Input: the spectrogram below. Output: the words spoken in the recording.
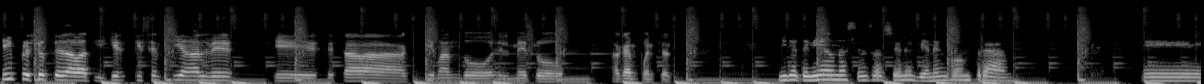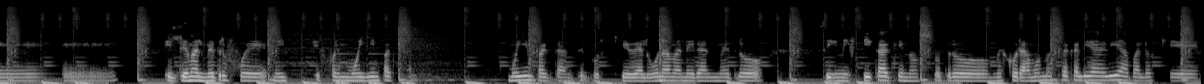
impresión te daba a ti? ¿Qué, ¿Qué, sentías al ver que se estaba quemando el metro acá en Puente Alto? Mira, tenía unas sensaciones bien en contra. Eh, eh, el tema del metro fue, fue muy impactante, muy impactante, porque de alguna manera el metro significa que nosotros mejoramos nuestra calidad de vida para los que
